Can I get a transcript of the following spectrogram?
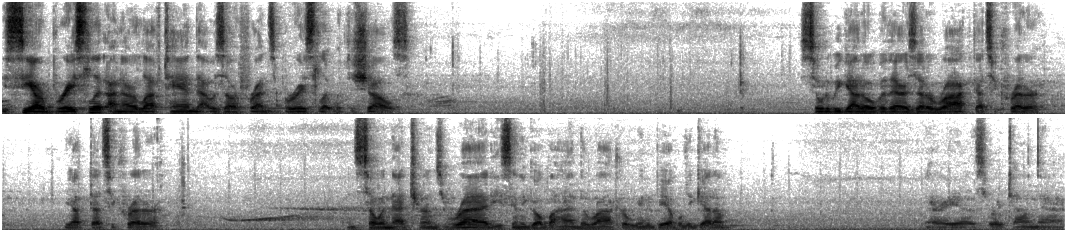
You see our bracelet on our left hand? That was our friend's bracelet with the shells. So what do we got over there? Is that a rock? That's a critter. Yep, that's a critter. And so when that turns red, he's going to go behind the rock. Are we going to be able to get him? There he is, right down there.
